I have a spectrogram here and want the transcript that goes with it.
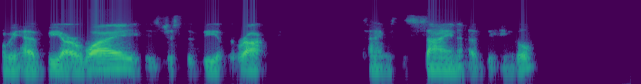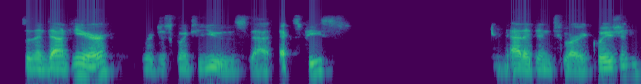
Where we have VRY is just the V of the rock times the sine of the angle. So then down here, we're just going to use that x piece and add it into our equation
